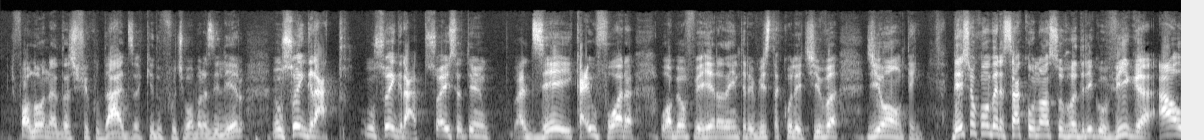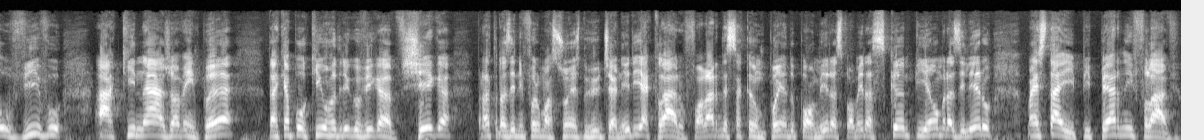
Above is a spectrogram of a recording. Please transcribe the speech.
A gente falou né, das dificuldades aqui do futebol brasileiro. Não sou ingrato, não sou ingrato. Só isso eu tenho a dizer e caiu fora o Abel Ferreira da entrevista coletiva de ontem. Deixa eu conversar com o nosso Rodrigo Viga ao vivo aqui na Jovem Pan. Daqui a pouquinho o Rodrigo Viga chega para trazer informações do Rio de Janeiro e, é claro, falar dessa campanha do Palmeiras, Palmeiras campeão brasileiro. Mas tá aí, Piperno e Flávio.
